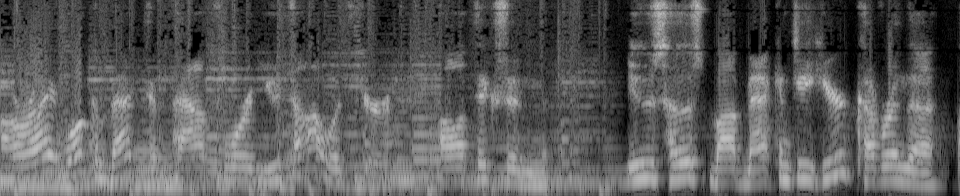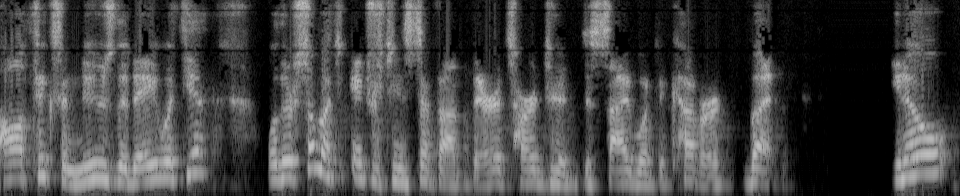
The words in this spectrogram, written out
All right, welcome back to Path Forward Utah with your politics and news host Bob McEntee here, covering the politics and news of the day with you. Well, there's so much interesting stuff out there; it's hard to decide what to cover. But you know,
